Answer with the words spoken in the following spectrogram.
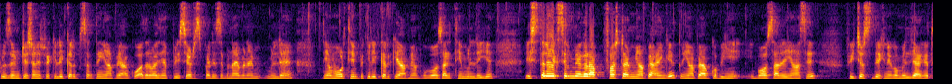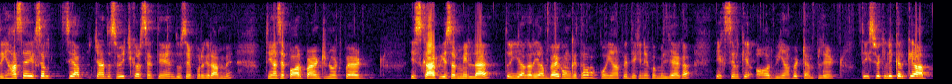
प्रेजेंटेशन इस पर क्लिक कर सकते हैं। यहाँ पे आपको अदरवाइज़ यहाँ प्रीसेट्स पहले से बनाए बनाए मिल रहे हैं। तो यहाँ मोर थीम पे क्लिक करके आप यहाँ आपको बहुत सारी थीम मिल रही है। इसी तरह एक्सेल में अगर आप फ़र्स्ट टाइम यहाँ पे आएँगे तो यहाँ पे आपको भी बहुत सारे यहाँ से फीचर्स देखने को मिल जाएँगे। तो यहाँ से एक्सेल से आप चाहें तो स्विच कर सकते हैं दूसरे प्रोग्राम में। तो यहाँ से power point note pad Skype ये सब मिल रहा है। तो ये अगर यहाँ बैक होंगे, तब आपको यहाँ पे देखने को मिल जाएगा। एक्सेल के और भी यहाँ पे टेम्पलेट तो इस पर क्लिक करके आप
